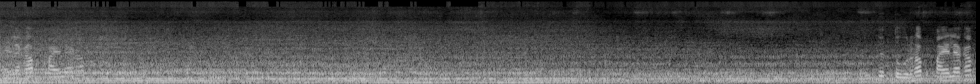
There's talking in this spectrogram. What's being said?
ไปแล้วครับ ไปแล้วครับ เจะตูดครับไปแล้วครับ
